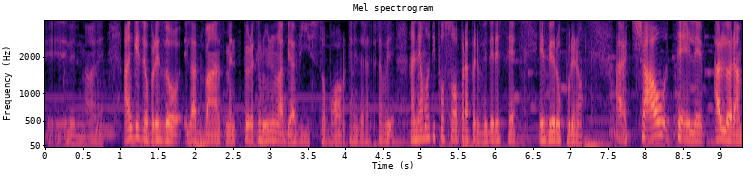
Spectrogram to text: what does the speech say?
è del male. Anche se ho preso l'advancement, spero che lui non l'abbia visto. Porca miseria, aspetta, andiamo tipo sopra per vedere se è vero oppure no. Allora, ciao Tele. Allora,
